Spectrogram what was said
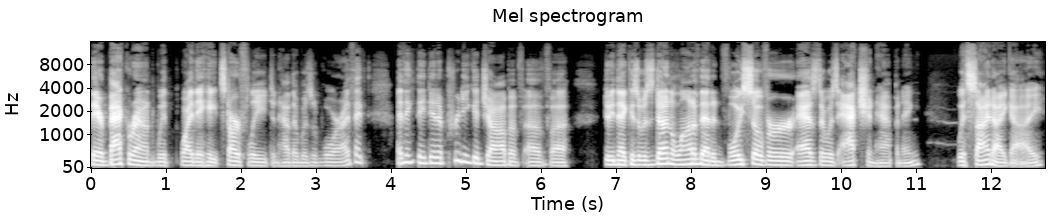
their background with why they hate starfleet and how there was a war i think i think they did a pretty good job of of uh doing that because it was done a lot of that in voiceover as there was action happening with side eye guy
